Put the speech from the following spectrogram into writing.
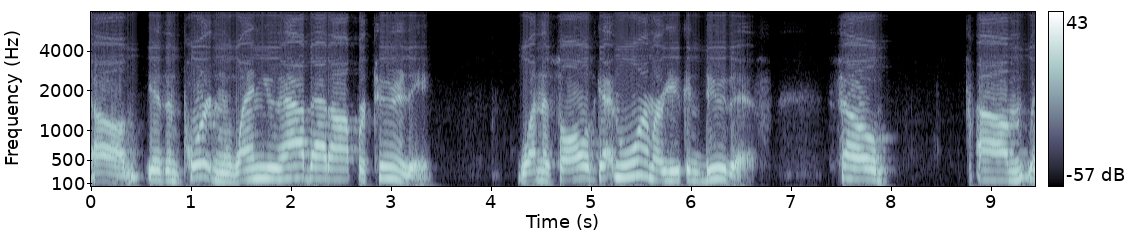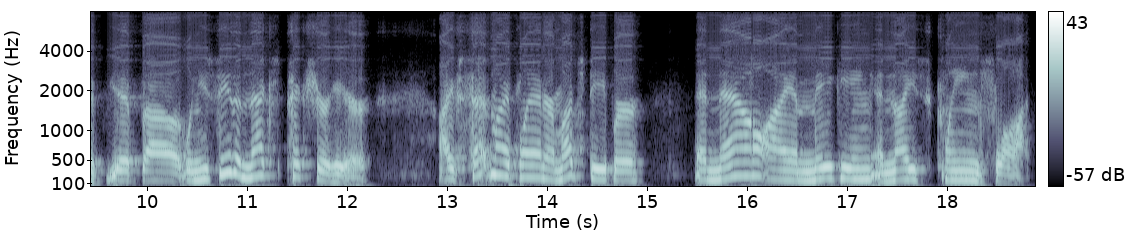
um, is important when you have that opportunity. When the soil is getting warmer, you can do this. So um, if, if uh, when you see the next picture here, I've set my planter much deeper, and now I am making a nice clean slot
